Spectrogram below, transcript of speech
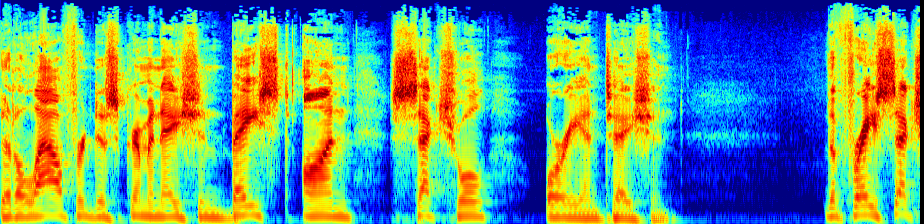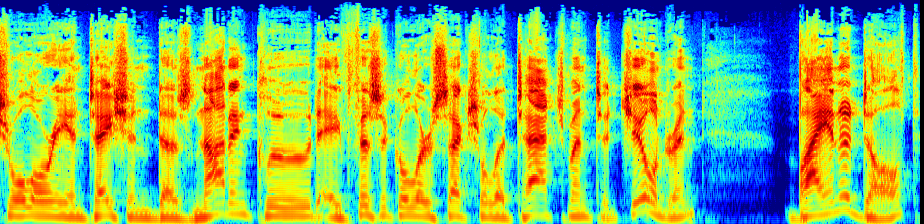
that allow for discrimination based on sexual orientation. The phrase sexual orientation does not include a physical or sexual attachment to children by an adult.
